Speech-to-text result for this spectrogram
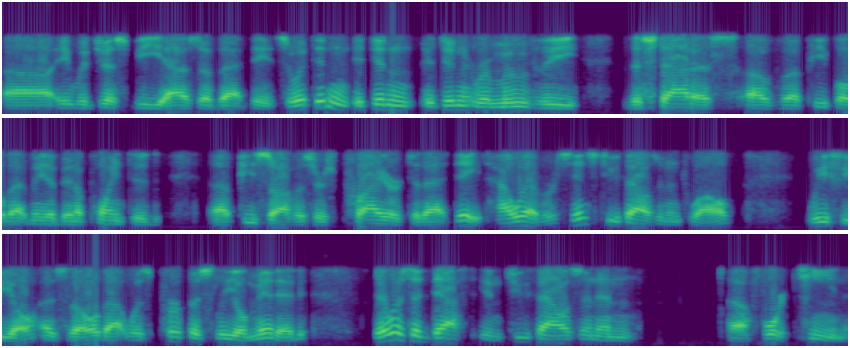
Uh, it would just be as of that date. So it didn't. It didn't. It didn't remove the the status of uh, people that may have been appointed uh, peace officers prior to that date. However, since 2012, we feel as though that was purposely omitted. There was a death in 2014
